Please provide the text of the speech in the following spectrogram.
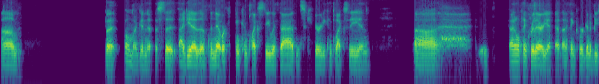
Um, but oh my goodness, the idea of the networking complexity with that and security complexity and uh, I don't think we're there yet. I think we're going to be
